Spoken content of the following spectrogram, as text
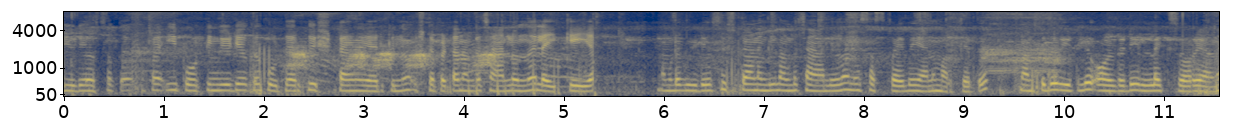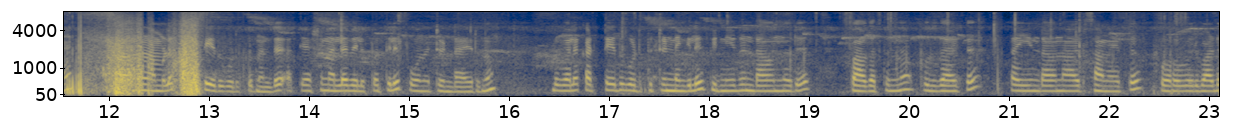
വീഡിയോസൊക്കെ ഈ പോട്ടിംഗ് വീഡിയോ ഒക്കെ കൂട്ടുകാർക്ക് ഇഷ്ടമായി വിചാരിക്കുന്നു. ഇഷ്ടപ്പെട്ടാൽ നമ്മുടെ ചാനലൊന്ന് ലൈക്ക് ചെയ്യുക. നമ്മുടെ വീഡിയോസ് ഇഷ്ടമാണെങ്കിൽ നമ്മുടെ ചാനലുകൾ ഒന്ന് സബ്സ്ക്രൈബ് ചെയ്യാനും മറക്കരുത്. നമുക്കിത് വീട്ടിൽ ഓൾറെഡി ഉള്ള എക്സോറയാണ് അതാണ് അത് നമ്മൾ കട്ട് ചെയ്ത് കൊടുക്കുന്നുണ്ട്. അത്യാവശ്യം നല്ല വലുപ്പത്തിൽ പോന്നിട്ടുണ്ടായിരുന്നു. ഇതുപോലെ കട്ട് ചെയ്ത് കൊടുത്തിട്ടുണ്ടെങ്കിൽ പിന്നീട് ഉണ്ടാകുന്ന ഒരു ഭാഗത്തുനിന്ന് പുതുതായിട്ട് തൈ ഉണ്ടാകുന്ന ആ ഒരു സമയത്ത് കുറവ് ഒരുപാട്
